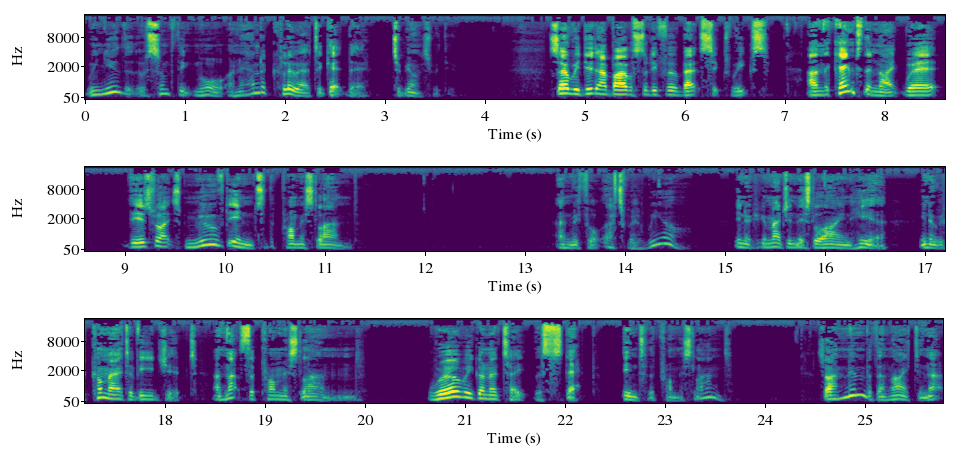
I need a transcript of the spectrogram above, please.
We knew that there was something more, and I had a clue how to get there, to be honest with you. So we did our Bible study for about six weeks, and it came to the night where the Israelites moved into the promised land. And we thought, that's where we are. You know, if you can imagine this line here, you know, we've come out of Egypt, and that's the promised land. Were we going to take the step into the promised land? So I remember the night in that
